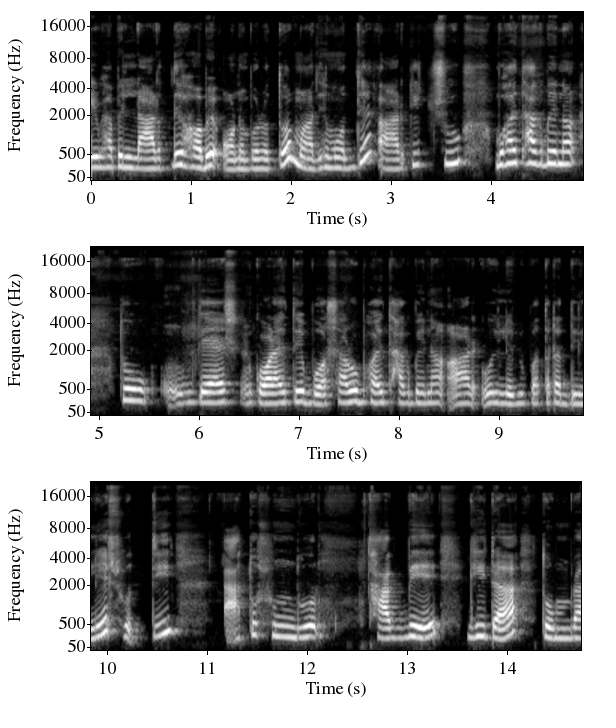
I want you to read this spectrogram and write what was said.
এইভাবে লাড়তে হবে অনবরত মাঝে মধ্যে, আর কিচ্ছু ভয় থাকবে না। তো গ্যাস কড়াইতে বসারও ভয় থাকবে না, আর ওই লেবু পাতাটা দিলে সত্যি এত সুন্দর থাকবে ঘিটা, তোমরা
